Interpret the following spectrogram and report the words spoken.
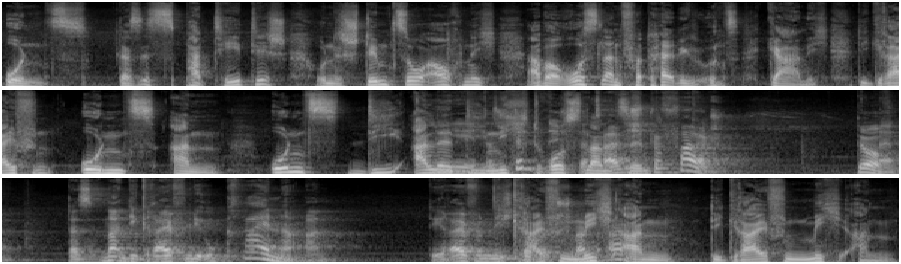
uns. Das ist pathetisch und es stimmt so auch nicht, aber Russland verteidigt uns gar nicht. Die greifen uns an. Uns, die alle, nee, die nicht Russland nicht. das sind. Das ist falsch. Doch. Nein, das, nein, die greifen die Ukraine an. Die greifen nicht Die greifen mich an. an. Die greifen mich an.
